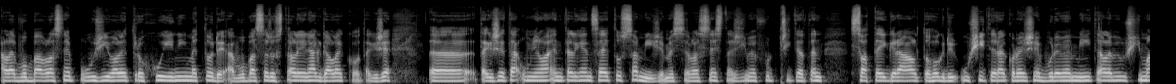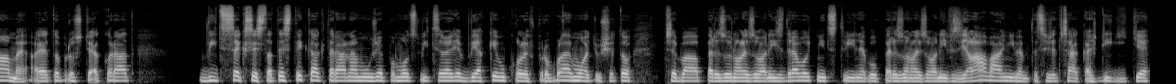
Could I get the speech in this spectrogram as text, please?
ale oba vlastně používali trochu jiný metody a oba se dostali jinak daleko, takže, uh, takže ta umělá inteligence je to samý, že my se vlastně snažíme furt přijít na ten svatý grál toho, kdy už ji teda konečně budeme mít, ale my už ji máme. A je to prostě akorát víc sexy statistika, která nám může pomoct víceméně v jakýmkoliv problému, ať už je to třeba personalizovaný zdravotnictví nebo personalizovaný vzdělávání. Vemte si, že třeba každý dítě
